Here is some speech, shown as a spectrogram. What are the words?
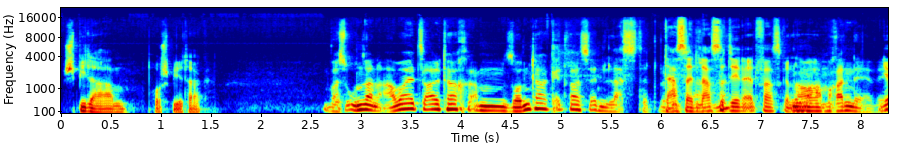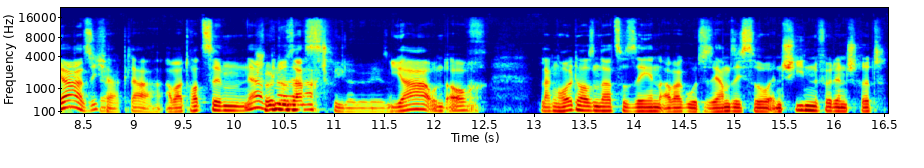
Spieler haben pro Spieltag. Was unseren Arbeitsalltag am Sonntag etwas entlastet. Das sagen, entlastet ne? den etwas, Nur genau. am Rande erwähnt. Ja, sicher, klar. Aber trotzdem, ja, wie Schöner du sagst, gewesen. ja, und auch Langenholthausen da zu sehen. Aber gut, sie haben sich so entschieden für den Schritt,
